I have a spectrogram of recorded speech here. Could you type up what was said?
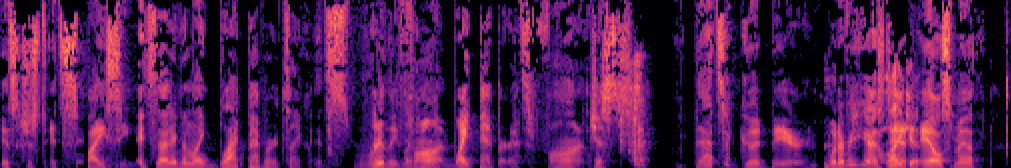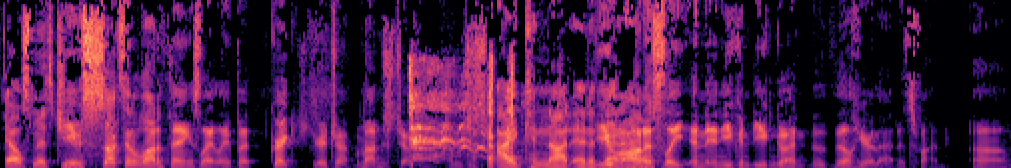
It's just it's spicy. It's not even like black pepper. It's like, It's really like fun. white pepper. It's fun. just That's a good beer. Whatever you guys like did, it. AleSmith. L. Smith You cheers. sucked at a lot of things lately, but great, great job. I'm, I'm just joking. I'm just I cannot edit You that out. honestly, and, and you can you can go ahead. They'll hear that. It's fine. Um,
